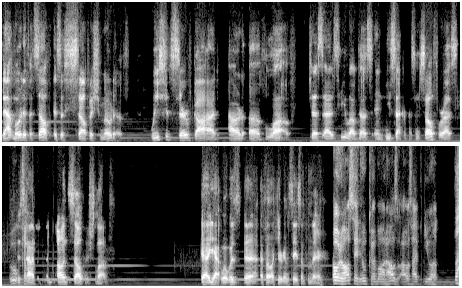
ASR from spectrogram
That motive itself is a selfish motive we should serve God out of love, just as He loved us and He sacrificed Himself for us, Ooh, just out of an unselfish love. Yeah, yeah. What was? Uh, I felt like you were going to say something there. Oh no, I was saying, ooh, come on. I was I was hyping you up. uh,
